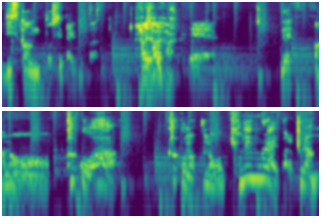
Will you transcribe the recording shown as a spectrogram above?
ディスカウントしてたりとかはいはいはい。で、で、あのー過去は、過去の、あの、去年ぐらいからプランが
